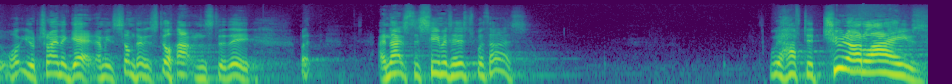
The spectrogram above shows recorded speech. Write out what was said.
what you're trying to get. I mean, sometimes it still happens today. But, and that's the same it is with us. We have to tune our lives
